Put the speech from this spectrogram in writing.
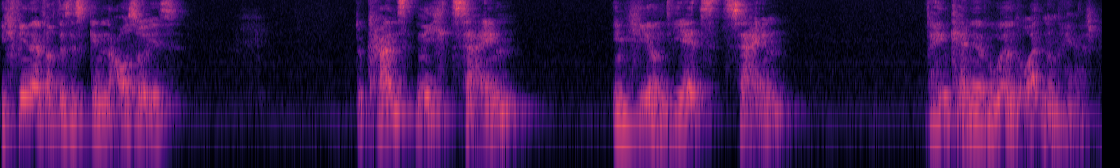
ich finde einfach, dass es genauso ist. Du kannst nicht sein, im Hier und Jetzt sein, wenn keine Ruhe und Ordnung herrscht.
